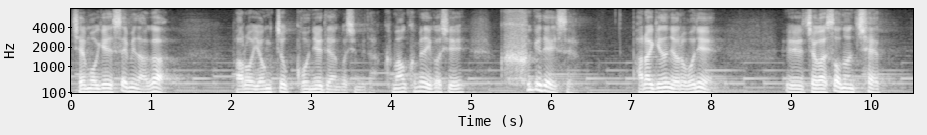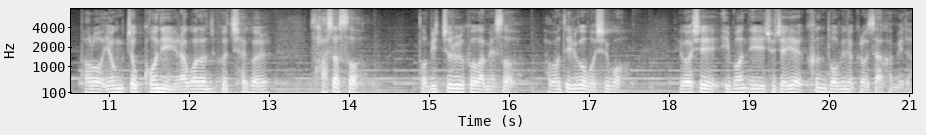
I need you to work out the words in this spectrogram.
제목의 세미나가 바로 영적 권위에 대한 것입니다. 그만큼의 이것이 크게 되어 있어요. 바라기는 여러분이 이 제가 써놓은 책 바로 영적 권위라고 하는 그 책을 사셔서 또 밑줄을 그어가면서 한번 또 읽어보시고 이것이 이번 이 주제에 큰 도움이 될 거라고 생각합니다.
